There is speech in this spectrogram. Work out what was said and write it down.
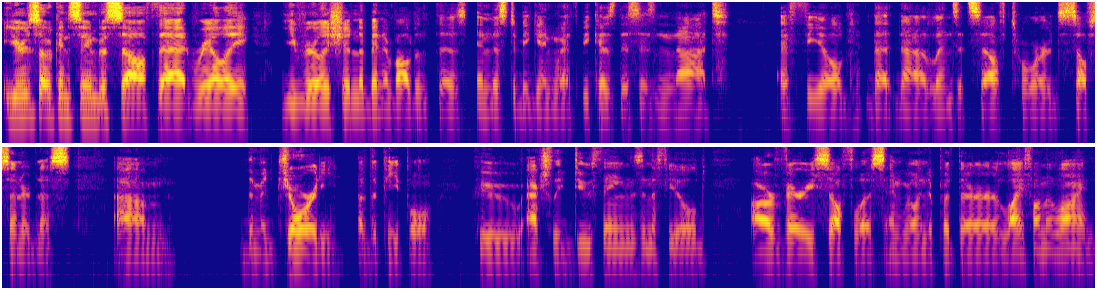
you're so consumed with self that really you really shouldn't have been involved in this in this to begin with because this is not a field that uh, lends itself towards self centeredness. Um, the majority of the people who actually do things in the field are very selfless and willing to put their life on the line.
